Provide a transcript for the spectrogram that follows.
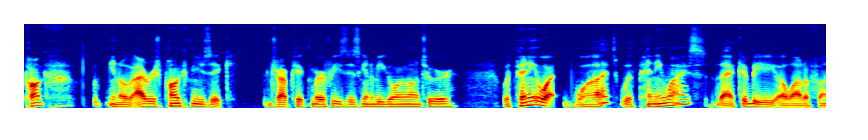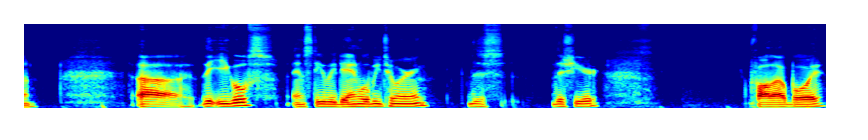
punk, you know, Irish punk music. Dropkick Murphys is going to be going on tour with Pennywise. What with Pennywise? That could be a lot of fun. Uh, the Eagles and Steely Dan will be touring this this year. Fall Out Boy,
